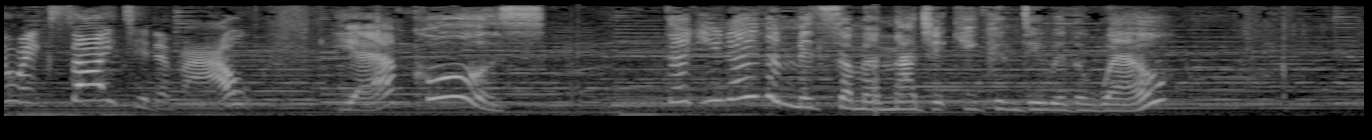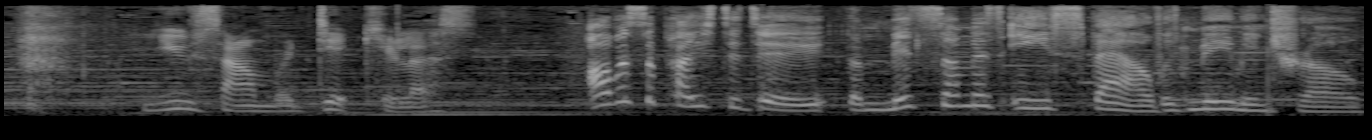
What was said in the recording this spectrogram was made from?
This is what you're excited about? Yeah, of course. Don't you know the midsummer magic you can do with a well? You sound ridiculous. I was supposed to do the Midsummer's Eve spell with Moomin Troll.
